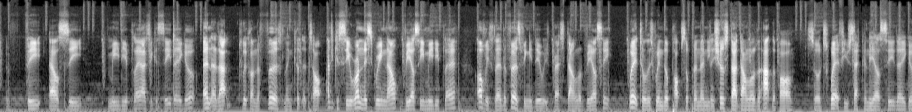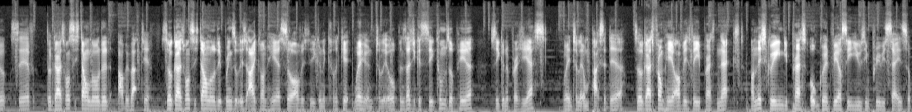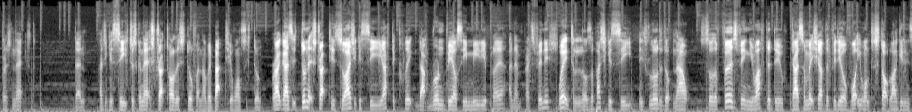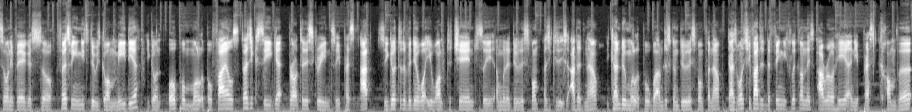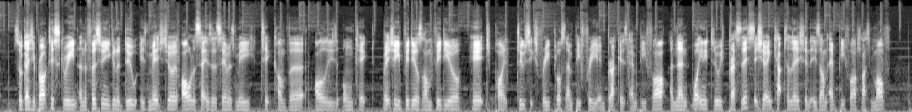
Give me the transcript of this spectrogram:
VLC media player as you can see there you go. Enter that click on the first link at the top. As you can see we're on this screen now VLC media player Obviously, the first thing you do is press download VLC. Wait till this window pops up and then you should start downloading at the bottom. So just wait a few seconds, VLC, there you go, save. So guys, once it's downloaded, I'll be back to you. So guys, once it's downloaded, it brings up this icon here, so obviously you're going to click it, wait until it opens. As you can see, it comes up here, so you're going to press yes. Wait until it unpacks the data. So guys, from here, obviously press next. On this screen, you press upgrade VLC using previous settings, so press next. Then as you can see it's just going to extract all this stuff and I'll be back to you once it's done. Right guys it's done extracted so as you can see you have to click that run VLC media player and then press finish. Wait until it loads up. As you can see it's loaded up now so the first thing you have to do, guys, so make sure you have the video of what you want to stop lagging in Sony Vegas. So first thing you need to do is go on media, you go and open multiple files. So as you can see, you get brought to this screen. So you press add. So you go to the video what you want to change. So I'm going to do this one. As you can see, it's added now. You can do multiple, but I'm just going to do this one for now. Guys, once you've added the thing, you click on this arrow here and you press convert. So guys, you're brought this screen and the first thing you're going to do is make sure all the settings are the same as me. Tick convert, all these unticked. Make sure your videos on video H.263 plus MP3 in brackets MP4 and then what you need to do is press this. Make sure encapsulation is on MP4 slash MOV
